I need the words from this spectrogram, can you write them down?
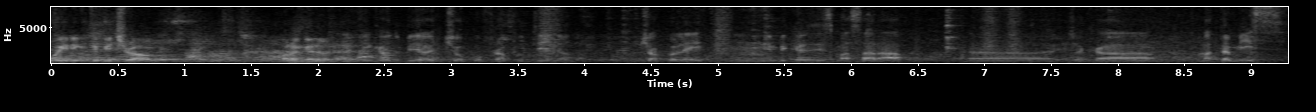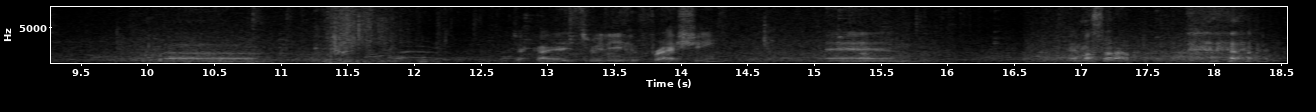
waiting to be drunk. Parang ganun. I think it would be a choco frappuccino, chocolate, mm, because it's masarap, uh, tsaka matamis, uh, tsaka it's really refreshing, and and masarap.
